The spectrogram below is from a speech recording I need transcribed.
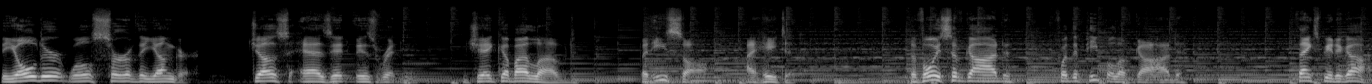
The older will serve the younger, just as it is written Jacob I loved, but Esau I hated. The voice of God for the people of God. Thanks be to God.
